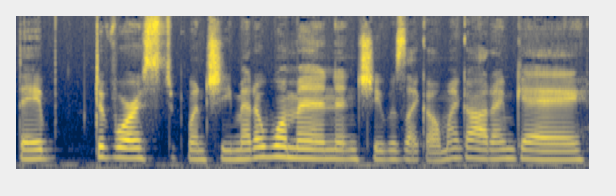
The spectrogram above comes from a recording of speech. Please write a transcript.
they divorced when she met a woman and she was like, "Oh my god, I'm gay."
